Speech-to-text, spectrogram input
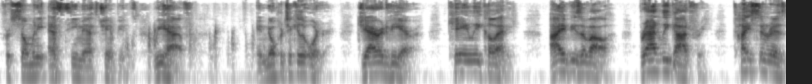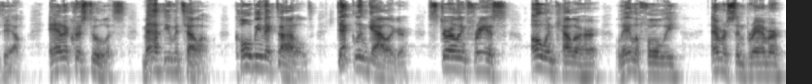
for so many ST Math champions. We have, in no particular order, Jared Vieira, Kaylee Coletti, Ivy Zavala, Bradley Godfrey, Tyson Risdale, Anna Christoulis, Matthew Vitello, Colby McDonald, Declan Gallagher, Sterling Frias, Owen Kelleher, Layla Foley, Emerson Brammer,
